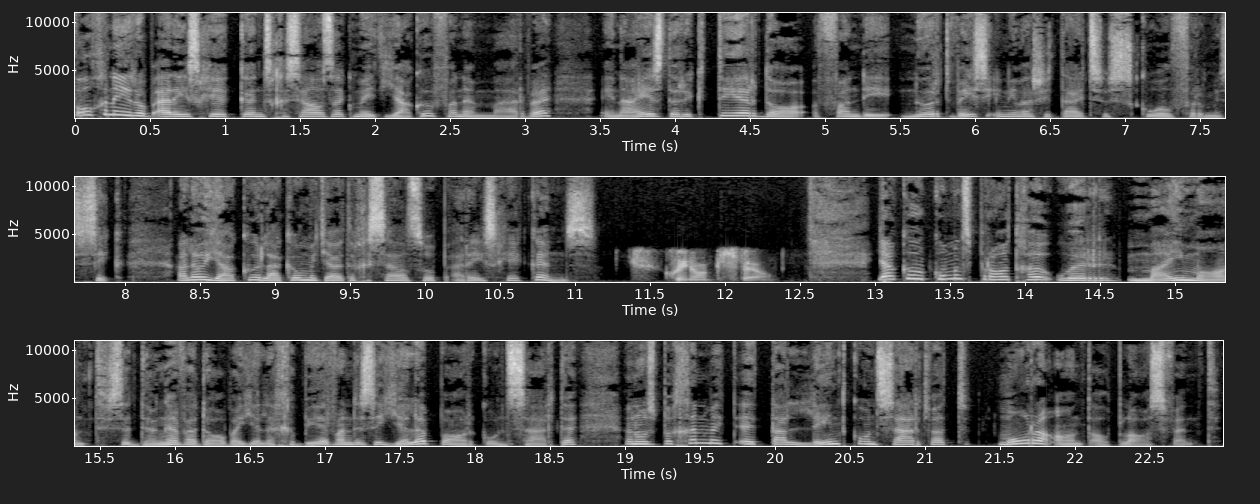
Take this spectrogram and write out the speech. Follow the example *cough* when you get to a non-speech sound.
Volgende hier op RSG Kuns gesels ek met Jaco van der Merwe en hy is direkteur daar van die Noordwes Universiteit se skool vir musiek. Hallo Jaco, lekker om met jou te gesels op RSG Kuns. Goeienaand stel. Jaco, kom ons praat gou oor Mei maand se dinge wat daar by julle gebeur want dis 'n hele paar konserte en ons begin met 'n talentkonsert wat môre aand al plaasvind.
